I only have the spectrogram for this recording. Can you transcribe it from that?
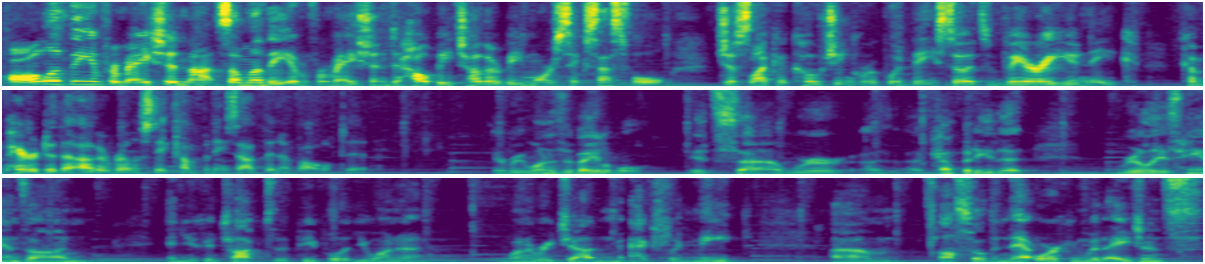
all of the information, not some of the information, to help each other be more successful, just like a coaching group would be. So it's very unique compared to the other real estate companies I've been involved in. Everyone is available. It's uh, We're a, a company that really is hands-on and you can talk to the people that you want to want to reach out and actually meet. Um, also the networking with agents.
